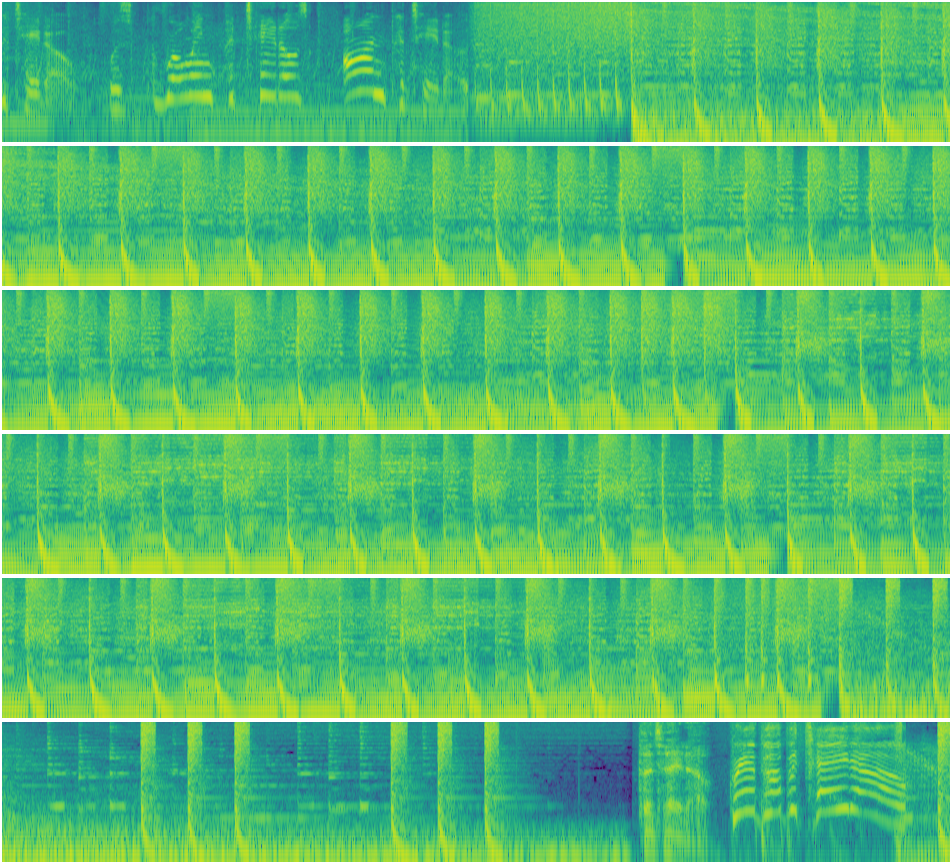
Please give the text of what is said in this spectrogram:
Potato was growing potatoes on potatoes. Potato. Grandpa Potato!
